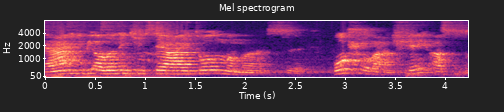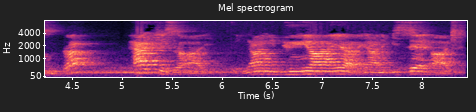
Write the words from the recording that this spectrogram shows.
herhangi bir alanın kimseye ait olmaması, boş olan şey aslında herkese aittir. Yani dünyaya, yani bize ait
